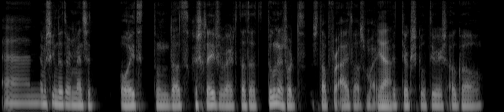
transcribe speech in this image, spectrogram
ehm, en misschien dat er mensen ooit, toen dat geschreven werd, dat het toen een soort stap vooruit was. Maar Ja. de Turkse cultuur is ook wel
